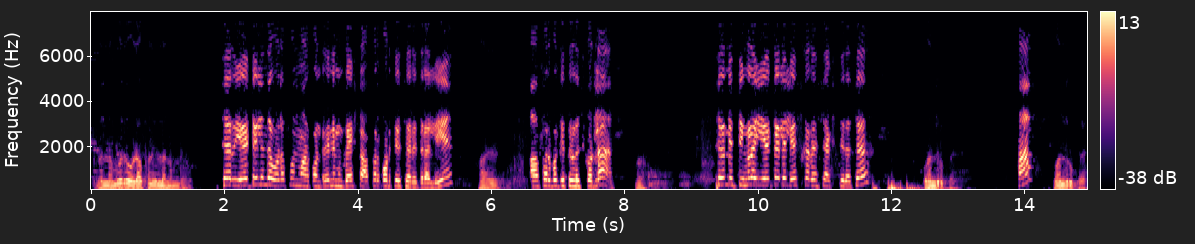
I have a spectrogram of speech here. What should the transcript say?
ನನ್ನ ನಂಬರ್ ವಡಾಫೋನ್ ಇಲ್ಲ ನಮ್ದು. ಸರ್ ಏರ್ಟೆಲ್ ಇಂದ ವಡಾಫೋನ್ ಮಾಡ್ಕೊಂಡ್ರೆ ನಿಮ್ಗೆ ಬೆಸ್ಟ್ ಆಫರ್ ಕೊಡ್ತೀವಿ ಸರ್ ಇದ್ರಲ್ಲಿ. ಹಾ ಹೇಳಿ. ಆಫರ್ ಬಗ್ಗೆ ತಿಳಿಸ್ಕೊಡ್ಲಾ? ಹಾಂ. ಸರ್ ನೀವು ತಿಂಗಳ ಏರ್ಟೆಲ್ ಅಲ್ಲಿ ಎಷ್ಟು ಕರೆನ್ಸಿ ಹಾಕ್ಸ್ತೀರಾ ಸರ್ ಒಂದ್ ರೂಪಾಯಿ. ಹಾ? ಒಂದ್ ರೂಪಾಯಿ.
